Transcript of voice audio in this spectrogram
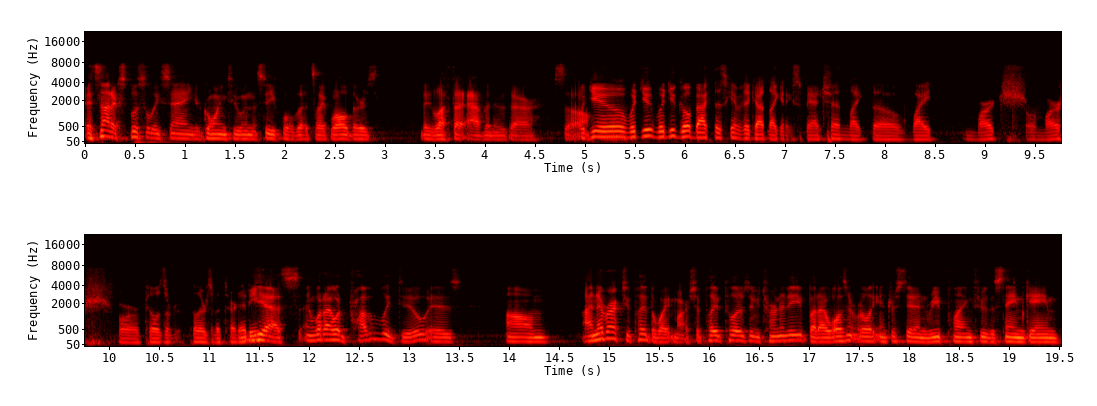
it's not explicitly saying you're going to in the sequel, but it's like, well, there's they left that avenue there. So Would you would you would you go back to this game if it got like an expansion like the White March or Marsh for Pillars of Pillars of Eternity? Yes, and what I would probably do is, um, I never actually played the White Marsh. I played Pillars of Eternity, but I wasn't really interested in replaying through the same game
